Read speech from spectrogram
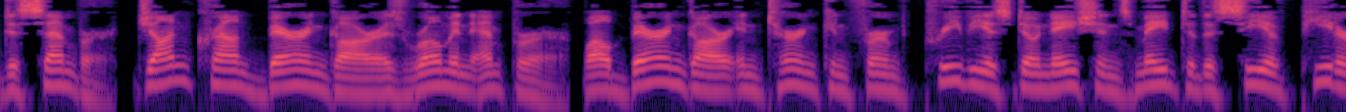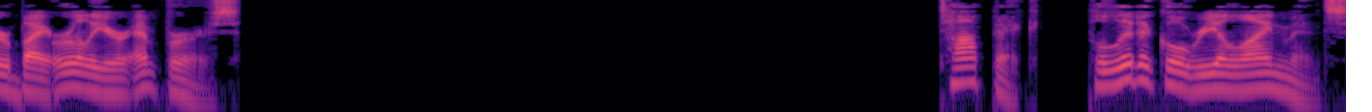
December, John crowned Berengar as Roman Emperor, while Berengar in turn confirmed previous donations made to the See of Peter by earlier emperors. Political realignments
